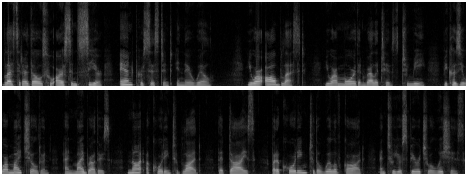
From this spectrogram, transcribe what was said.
Blessed are those who are sincere and persistent in their will. You are all blessed. You are more than relatives to me, because you are my children and my brothers, not according to blood, that dies, but according to the will of God and to your spiritual wishes.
